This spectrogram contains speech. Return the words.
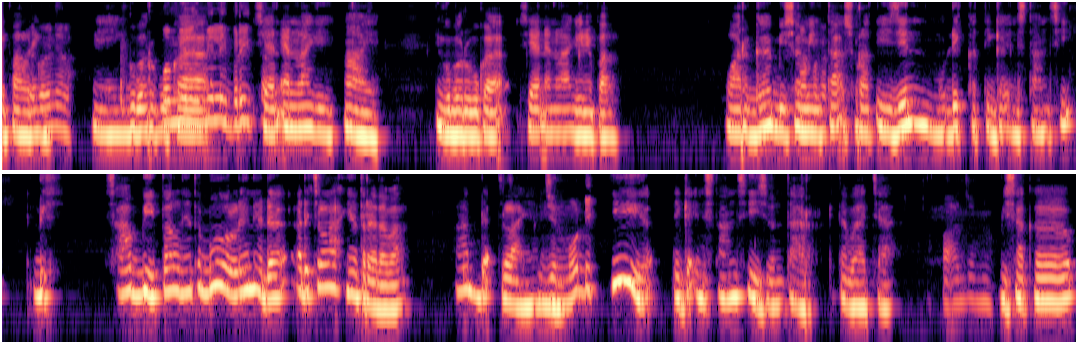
nih paling nih gue baru buka memilih-milih berita CNN lagi. Ah iya. Ini gue baru buka CNN lagi nih, Pal. Warga bisa Apa minta surat izin mudik ke tiga instansi. Dih, sabi, Pal. Ternyata boleh nih. Ada ada celahnya ternyata, Pal. Ada celahnya. nih. izin mudik Iya, tiga instansi. Sebentar, kita baca. apa aja nih Bisa ke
